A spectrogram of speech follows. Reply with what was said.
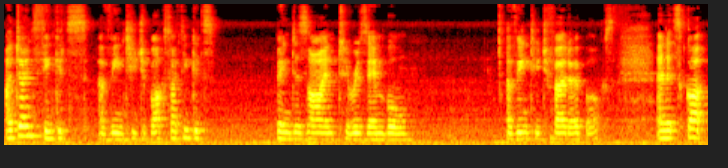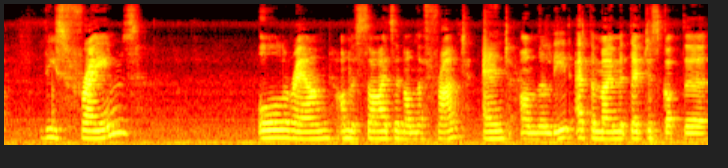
I don't think it's a vintage box. I think it's been designed to resemble a vintage photo box. And it's got these frames all around on the sides and on the front and on the lid. At the moment, they've just got the,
